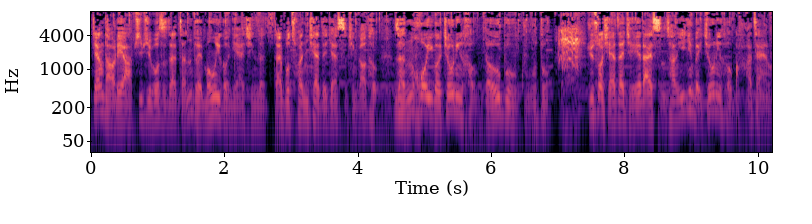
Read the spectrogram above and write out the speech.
讲道理啊，皮皮不是在针对某一个年轻人，在不存钱这件事情高头，任何一个九零后都不孤独。据说现在借贷市场已经被九零后霸占了，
